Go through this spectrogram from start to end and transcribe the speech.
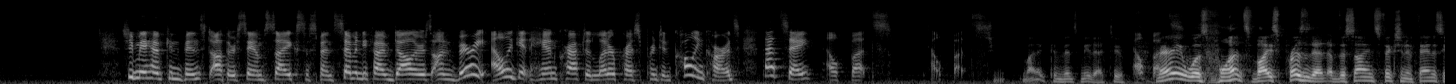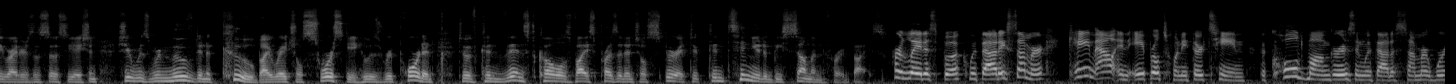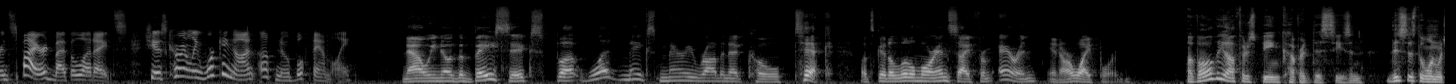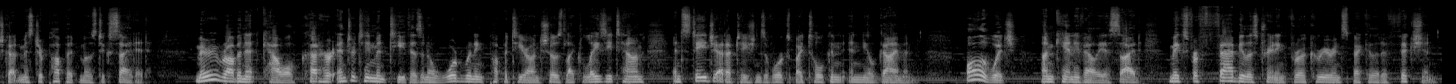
She may have convinced author Sam Sykes to spend $75 on very elegant handcrafted letterpress printed calling cards that say elf butts. Elf butts. Might have convinced me that too. Mary was once vice president of the Science Fiction and Fantasy Writers Association. She was removed in a coup by Rachel Swirsky, who is reported to have convinced Kowal's vice presidential spirit to continue to be summoned for advice. Her latest book, Without a Summer, came out in April 2013. The Coldmongers in Without a Summer were inspired by the Luddites. She is currently working on Of Noble Family. Now we know the basics, but what makes Mary Robinette Kowal tick? Let's get a little more insight from Aaron in our whiteboard. Of all the authors being covered this season, this is the one which got Mr. Puppet most excited. Mary Robinette Kowal cut her entertainment teeth as an award winning puppeteer on shows like Lazytown and stage adaptations of works by Tolkien and Neil Gaiman. All of which, Uncanny Valley aside, makes for fabulous training for a career in speculative fiction.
